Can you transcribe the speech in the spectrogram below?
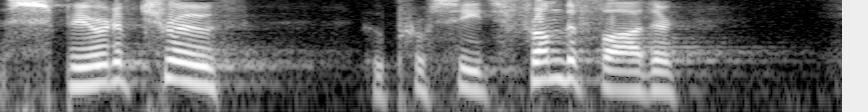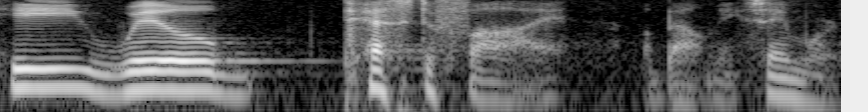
the Spirit of truth, who proceeds from the Father, he will testify about me. Same word.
